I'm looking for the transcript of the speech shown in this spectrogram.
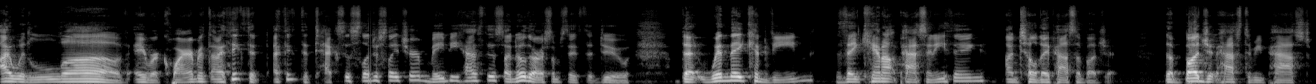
I would love a requirement, and I think that I think the Texas legislature maybe has this. I know there are some states that do that when they convene, they cannot pass anything until they pass a budget. The budget has to be passed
